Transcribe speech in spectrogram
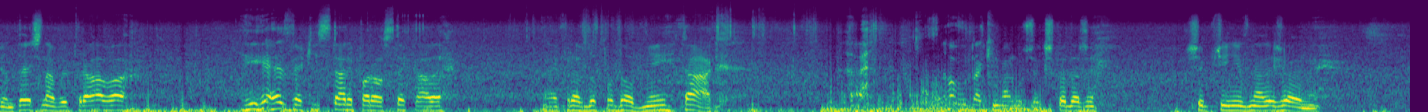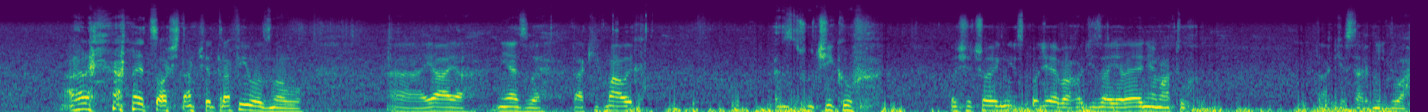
Świąteczna wyprawa. Jest jakiś stary porostek, ale najprawdopodobniej tak. Znowu taki maluszek. Szkoda, że szybciej nie znaleziony. Ale, ale coś tam się trafiło znowu. A, jaja, niezłe. Takich małych zrzucików to się człowiek nie spodziewa. Chodzi za jeleniem, a tu takie sarnidła.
